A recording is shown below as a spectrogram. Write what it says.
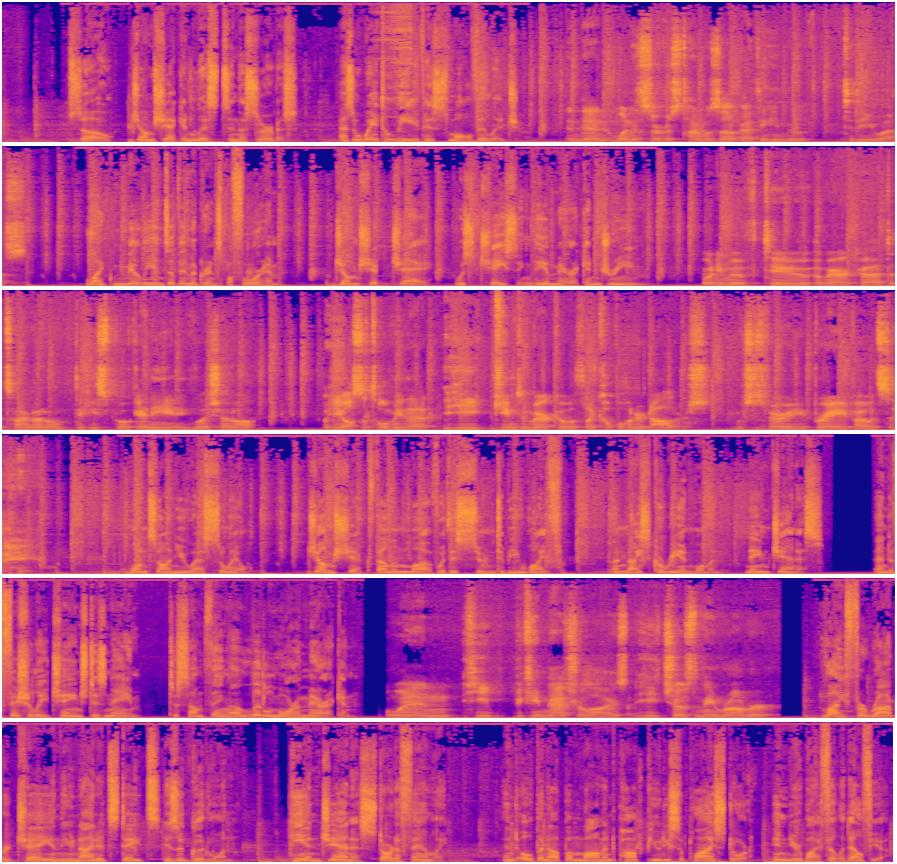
So, Jumshik enlists in the service as a way to leave his small village. And then when his service time was up, I think he moved to the US. Like millions of immigrants before him, Jumshik Che was chasing the American dream. When he moved to America at the time, I don't think he spoke any English at all. But he also told me that he came to America with like a couple hundred dollars, which is very brave, I would say. Once on U.S. soil, Jumshik fell in love with his soon to be wife, a nice Korean woman named Janice and officially changed his name to something a little more American. When he became naturalized, he chose the name Robert. Life for Robert Che in the United States is a good one. he and Janice start a family and open up a mom and pop beauty supply store in nearby Philadelphia.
